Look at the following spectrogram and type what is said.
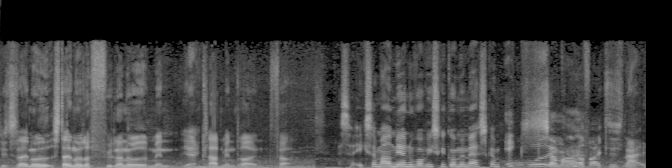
Det er stadig noget, stadig noget, der fylder noget, men ja, klart mindre end før. Altså ikke så meget mere nu, hvor vi skal gå med masker. Ikke så meget faktisk, nej.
